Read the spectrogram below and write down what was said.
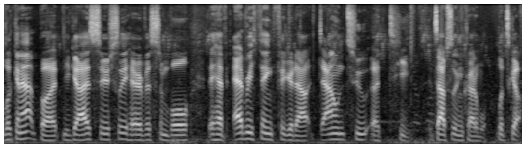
looking at. But you guys, seriously, Hair of Istanbul, they have everything figured out down to a T. It's absolutely incredible. Let's go.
